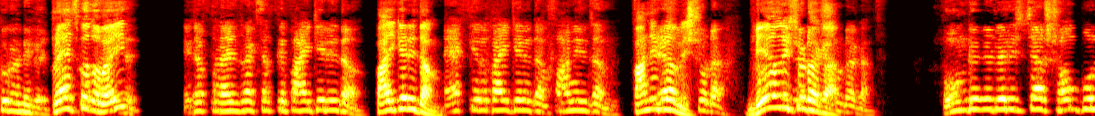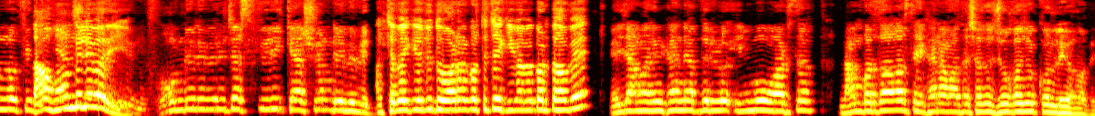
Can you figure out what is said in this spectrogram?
করে নেবেন। প্রাইস কত ভাই? এটা প্রাইস রাখছে আজকে পাইকারি দাম। পাইকারি দাম। এক কিলো পাইকারি দাম পানির দাম। পানির দামে। বিয়াল্লিশশো টাকা। বিয়াল্লিশশো টাকা। টাকা। হোম ডেলিভারি চার্জ সম্পূর্ণ ফ্রি তাও home delivery home delivery charge free cash on delivery আচ্ছা ভাই কেউ যদি অর্ডার করতে চায় কীভাবে করতে হবে? এই যে আমার এখানে আপনাদের ইমো হোয়াটসঅ্যাপ নাম্বার দেওয়া আছে এখানে আমাদের সাথে যোগাযোগ করলেই হবে।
